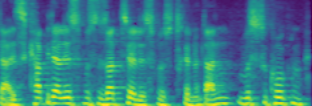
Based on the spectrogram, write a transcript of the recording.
da ist Kapitalismus und Sozialismus drin. Und dann musst du gucken,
